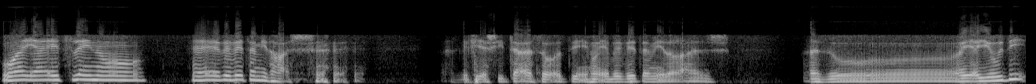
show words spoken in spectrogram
הוא היה אצלנו אה, בבית המדרש. אז לפי השיטה הזאת, אם הוא היה בבית המדרש, אז הוא היה יהודי.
